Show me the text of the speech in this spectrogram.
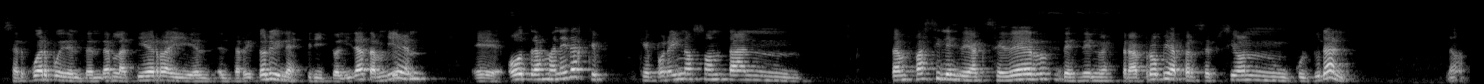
ser cuerpo y de entender la tierra y el territorio y la espiritualidad también. otras maneras que que por ahí no son tan, tan fáciles de acceder desde nuestra propia percepción cultural, ¿no?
